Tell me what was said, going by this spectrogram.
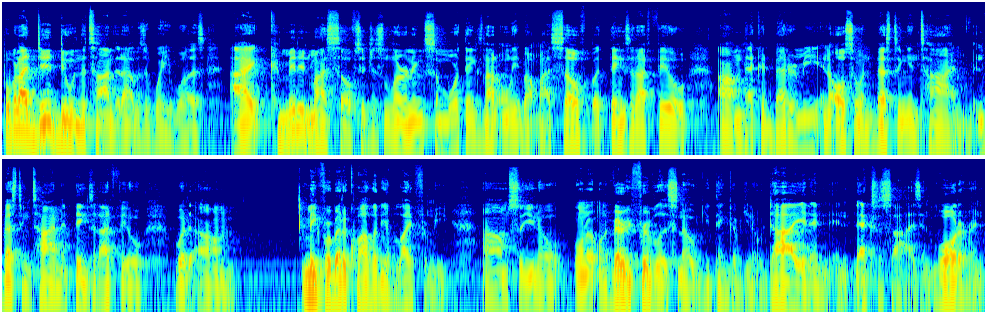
But what I did do in the time that I was away was I committed myself to just learning some more things, not only about myself, but things that I feel um, that could better me, and also investing in time, investing time in things that I feel would. Um, make for a better quality of life for me. Um, so, you know, on a, on a very frivolous note, you think of, you know, diet and, and exercise and water and,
